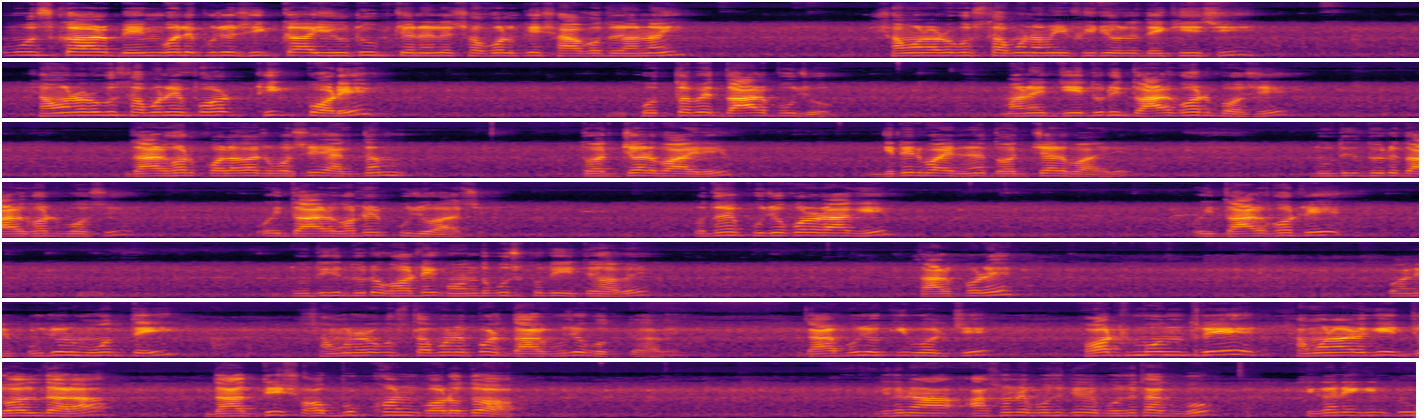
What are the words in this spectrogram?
নমস্কার, বেঙ্গলি পুজো শিক্ষা ইউটিউব চ্যানেলে সকলকে স্বাগত জানাই। সামানার্ঘ স্থাপন আমি ভিডিওতে দেখিয়েছি। সামানার্ঘ স্থাপনের পর ঠিক পরে করতে হবে দ্বার পুজো। মানে যে দুটি দ্বারঘট বসে দ্বারঘট কলা গাছ বসে একদম দরজার বাইরে, গেটের বাইরে না, দরজার বাইরে, দুদিকে দুটো দ্বারঘট বসে, ওই দ্বারঘটের পুজো আছে। প্রথমে পুজো করার আগে ওই দ্বারঘটে দুদিকে দুটো ঘটে গন্ধপুষ্প দিতে হবে। তারপরে মানে পুজোর মধ্যেই সামানার্ঘ স্থাপনের পর দ্বার পুজো করতে হবে। দ্বার পুজো কী বলছে? হট মন্ত্রে সামানার্ঘের জল দ্বারা দ্বার দিয়ে অভ্যক্ষণ করত যেখানে আসনে বসে যেখানে বসে থাকব, সেখানে কিন্তু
